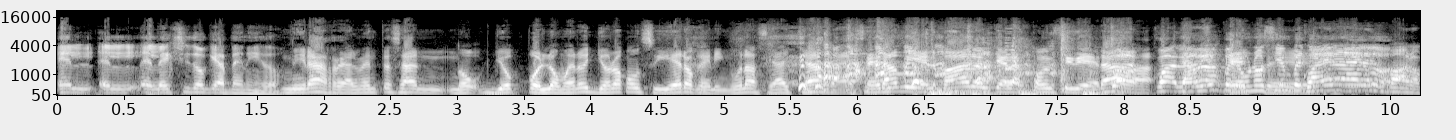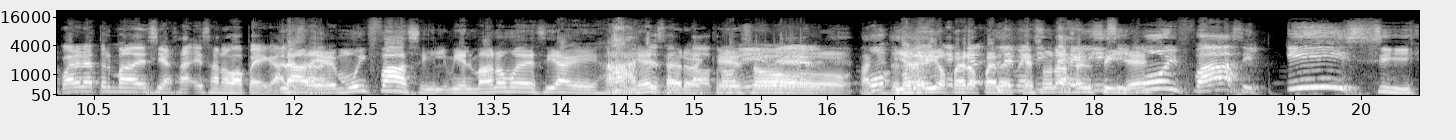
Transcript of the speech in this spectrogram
el, el- el éxito que ha tenido? Mira, realmente, o sea, no, yo por lo menos yo no considero que ninguna sea charra. Ese era mi hermano el que las consideraba. ¿Cuál- bien, pero uno Este, siempre ¿Cuál era el hermano? ¿Cuál era tu hermana? Decía, esa, esa no va a pegar. La esa- de muy fácil, mi hermano me decía que Javier, esa pero es que eso. nivel. ¿Para qué Oh, tú Y yo le- digo, es pero, que pero es que es una el easy. sencillez. Muy fácil. Easy.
